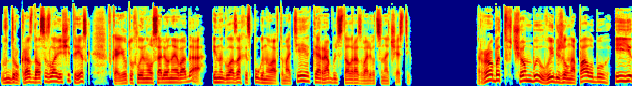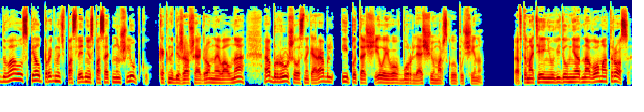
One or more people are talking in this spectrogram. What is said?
Вдруг раздался зловещий треск, в каюту хлынула соленая вода, и на глазах испуганного автоматея корабль стал разваливаться на части. Робот в чем был выбежал на палубу и едва успел прыгнуть в последнюю спасательную шлюпку, как набежавшая огромная волна обрушилась на корабль и потащила его в бурлящую морскую пучину. Автоматей не увидел ни одного матроса.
